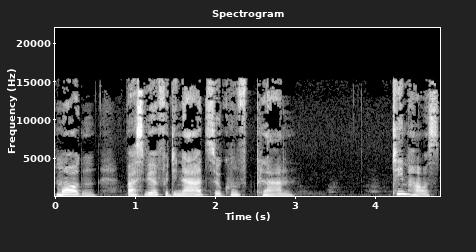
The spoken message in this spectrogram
Morgen, was wir für die nahe Zukunft planen. Teamhaus.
